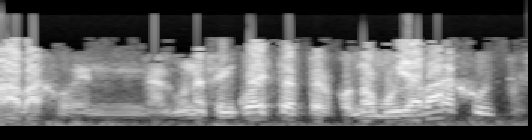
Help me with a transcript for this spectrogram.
va abajo en algunas encuestas, pero pues no muy abajo, y pues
